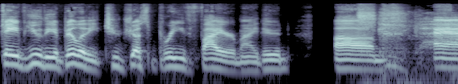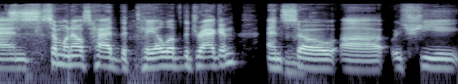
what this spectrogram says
gave you the ability to just breathe fire, my dude. Um, yes. and someone else had the tail of the dragon, and mm-hmm. so uh she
